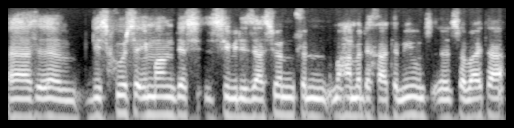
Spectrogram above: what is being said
äh, äh Diskurse im der Zivilisation von Mohammed Khatami und äh, so weiter,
